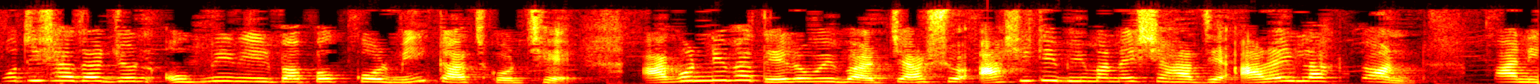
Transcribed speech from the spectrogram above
পঁচিশ হাজার জন অগ্নি নির্বাপক কর্মী কাজ করছে। আগুন নেভাতে রবিবার চারশো আশিটি বিমানের সাহায্যে আড়াই লাখ টন পানি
